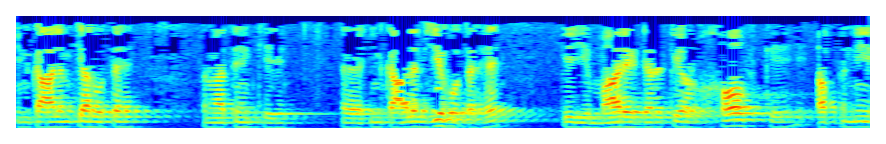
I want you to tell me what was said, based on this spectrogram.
ان کا عالم کیا ہوتا ہے؟ فرماتے ہیں کہ ان کا عالم یہ ہوتا ہے کہ یہ مارے ڈر کے اور خوف کے اپنے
